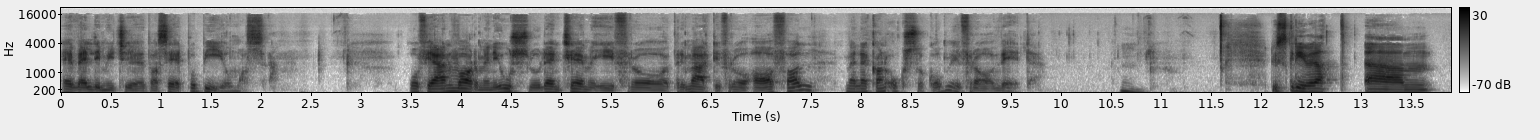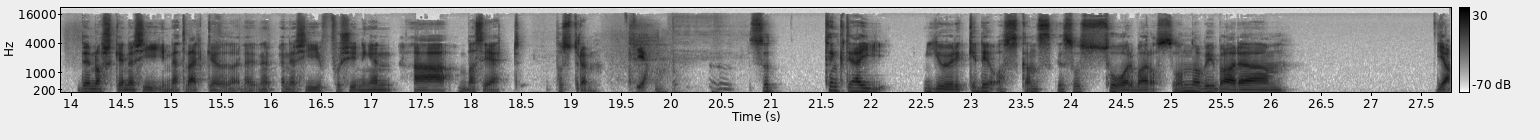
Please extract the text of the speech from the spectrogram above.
er veldig mye basert på biomasse. Og fjernvarmen i Oslo den kommer ifra, primært fra avfall, men den kan også komme fra ved. Mm. Du skriver at um, det norske energinettverket, eller energiforsyningen, er basert på strøm. Ja. Så tenkte jeg, gjør ikke det oss ganske så sårbare også, når vi bare ja,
